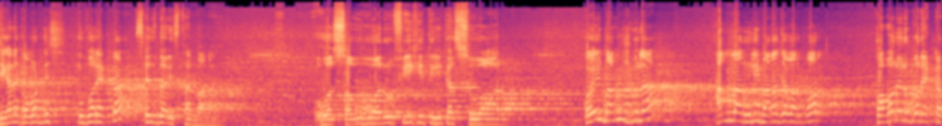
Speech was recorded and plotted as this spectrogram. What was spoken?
যেখানে কবর দিস, উপরে একটা সেজদার স্থান বানায়। তিলকা সুয়ার। ওই মানুষগুলা আল্লাহর মারা যাওয়ার পর কবরের উপরে একটা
